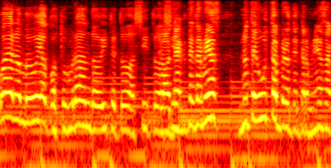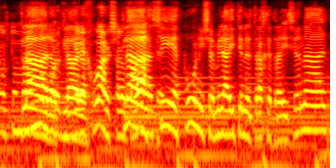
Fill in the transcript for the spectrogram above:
bueno, me voy acostumbrando, viste, todo así, todo así. te, te terminas, no te gusta, pero te terminas acostumbrando Claro, porque claro. querés jugar, ya lo Claro, pagaste. sí, es Punisher, mira, ahí tiene el traje tradicional.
